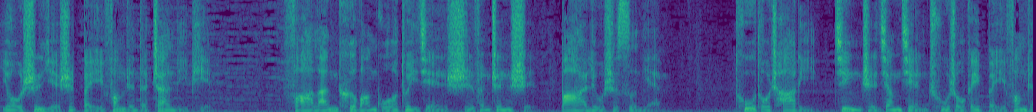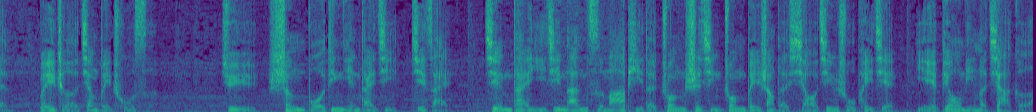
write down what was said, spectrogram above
有时也是北方人的战利品。法兰克王国对剑十分珍视。八六十四年，秃头查理禁止将剑出售给北方人，违者将被处死。据《圣伯丁年代记》记载，剑带以及男子马匹的装饰性装备上的小金属配件也标明了价格。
